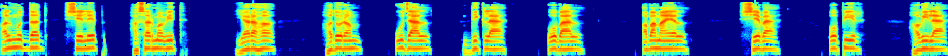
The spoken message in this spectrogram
अलमुद्दद सेलेप हसर्मवित यरह हदोरम उजाल दिक्ला ओबाल अबामायल सेवा ओपिर हविला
